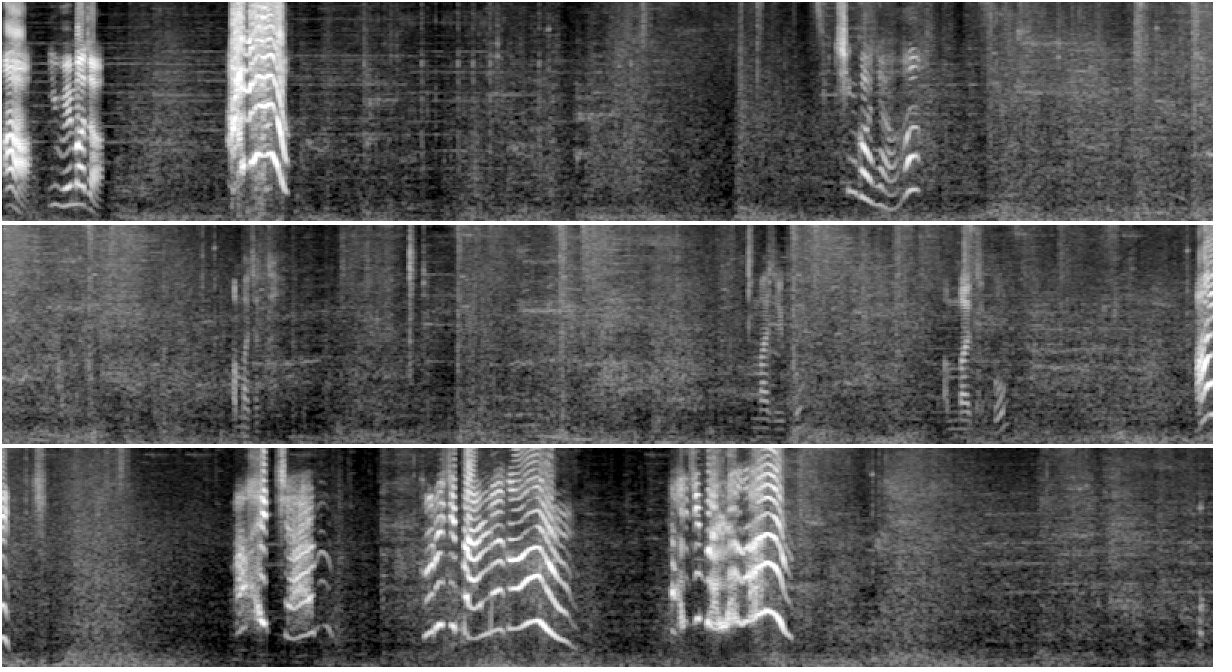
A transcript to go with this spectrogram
아, 이거 왜 맞아? 아니요! 미친 거 아니야? 어? 안 맞았다. 안 맞이고, 안 맞이고. 아이, 참. 그러지 말라고, 하지 말라고. 어.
